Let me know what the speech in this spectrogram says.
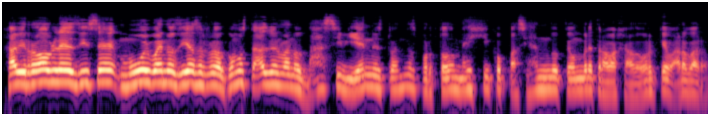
Javi Robles dice, muy buenos días, Alfredo. ¿Cómo estás, mi hermano? Vas y vienes. Tú andas por todo México paseándote, hombre trabajador. Qué bárbaro.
